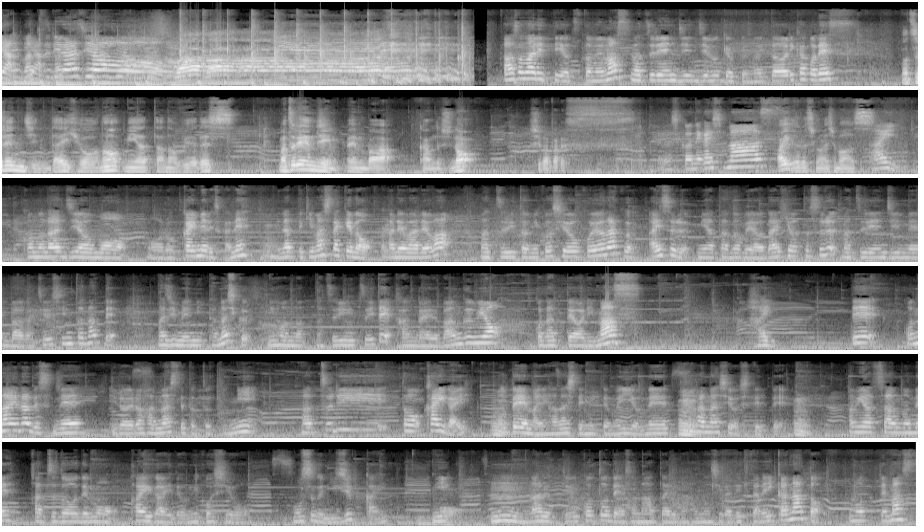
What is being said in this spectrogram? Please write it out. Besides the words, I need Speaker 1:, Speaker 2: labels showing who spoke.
Speaker 1: メディア祭りラジオパーソナリティを務めます祭りエンジン事務局の伊藤理香子です
Speaker 2: 祭りエンジン代表の宮田信也です
Speaker 3: 祭りエンジンメンバー神主の柴田です
Speaker 1: よろしくお願いします
Speaker 3: はい
Speaker 2: よろしくお願いします、
Speaker 1: はい。このラジオももう6回目ですかね、
Speaker 3: うん。
Speaker 1: になってきましたけど、
Speaker 3: い。
Speaker 1: 我々は祭りとみこしをこよなく愛する宮田信也を代表とする祭りエンジンメンバーが中心となって真面目に楽しく日本の祭りについて考える番組を行っております。はい。でこの間ですねいろいろ話してた時に祭りと海外
Speaker 3: うん。
Speaker 1: をテーマに話してみてもいいよねっていう話をしてて、
Speaker 3: うん。
Speaker 1: 宮田さんのね活動でも海外でおみこしをもうすぐ20回に、うん、なるっていうことでそのあたりの話ができたらいいかなと思ってます。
